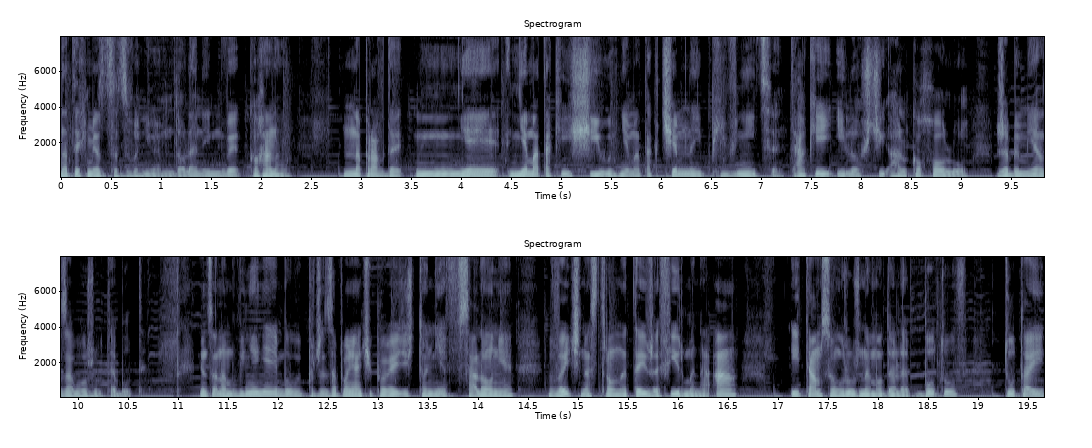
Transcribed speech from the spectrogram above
natychmiast zadzwoniłem do Leny i mówię, kochana, naprawdę nie, nie ma takiej siły, nie ma tak ciemnej piwnicy, takiej ilości alkoholu, żebym ja założył te buty. Więc ona mówi, nie, nie, nie, bo zapomniałem ci powiedzieć, to nie w salonie, wejdź na stronę tejże firmy na A i tam są różne modele butów, tutaj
